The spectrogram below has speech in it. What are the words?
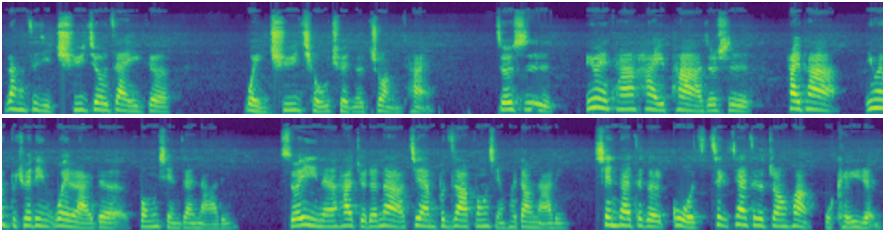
让自己屈就在一个委曲求全的状态，就是因为他害怕，就是害怕，因为不确定未来的风险在哪里，所以呢，他觉得那既然不知道风险会到哪里，现在这个过这现在这个状况我可以忍，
